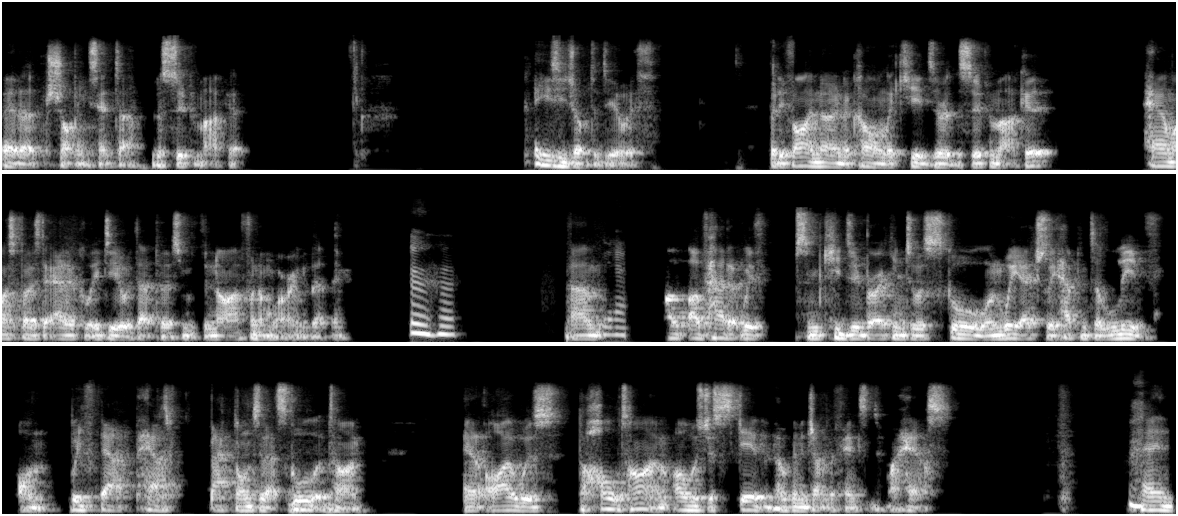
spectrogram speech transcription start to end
at a shopping center, a supermarket, easy job to deal with. But if I know Nicole and the kids are at the supermarket, how am I supposed to adequately deal with that person with the knife when I'm worrying about them? Mm-hmm. Um, yeah. I've had it with some kids who broke into a school, and we actually happened to live on with our house backed onto that school at the time. And I was the whole time I was just scared that they were going to jump the fence into my house, mm-hmm. and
